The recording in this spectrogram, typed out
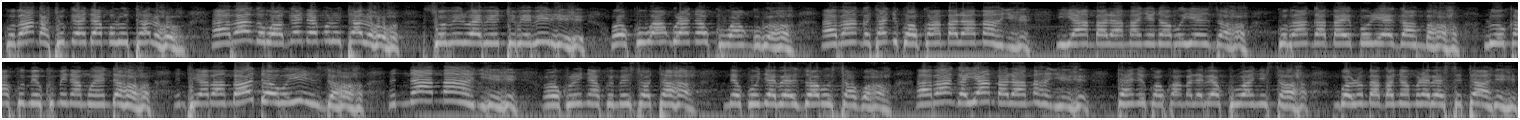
Kubanga tugenda mu lutalo. Abange bw'ogenda mu lutalo suubirwa ebintu bibiri. Okuwangula n'okuwangulwa. Abange tandika okwambala amaanyi. Yambala amaanyi n'obuyinza. Kubanga bayibuli egamba luuka kumi kumi na mwenda nti laba mbawadde obuyinza n'amaanyi. Okulinya ku misota ne ku njaba ez'obusagwa. Abange yambala amaanyi. Tandika okwambala ebyokulwanyisa. Ng'olumbaganya omulabe sitaani.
